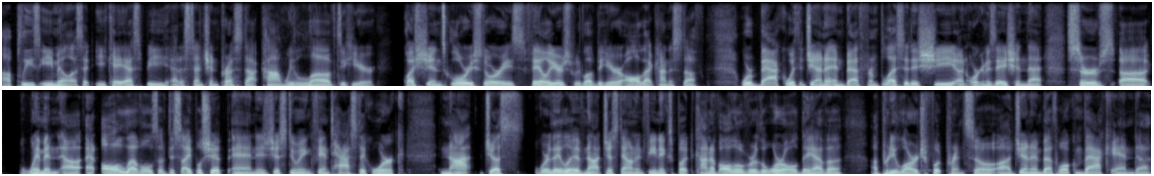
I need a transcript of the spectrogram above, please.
uh, please email us at eksb at ascensionpress.com. We love to hear questions, glory stories, failures. We'd love to hear all that kind of stuff. We're back with Jenna and Beth from Blessed is She, an organization that serves uh, women uh, at all levels of discipleship and is just doing fantastic work, not just where they live, not just down in Phoenix, but kind of all over the world. They have a, a pretty large footprint. So, uh, Jenna and Beth, welcome back. And uh,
